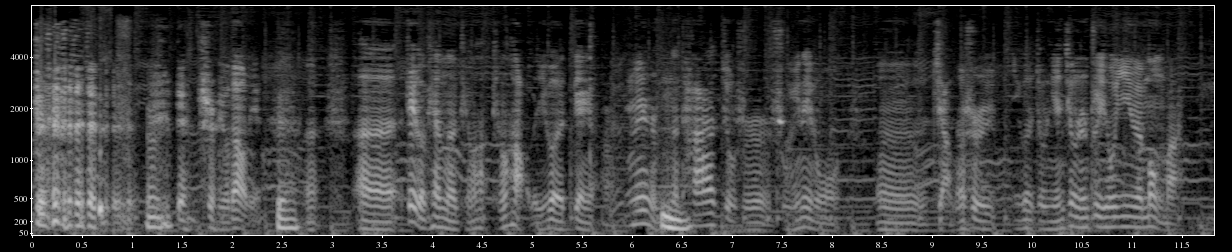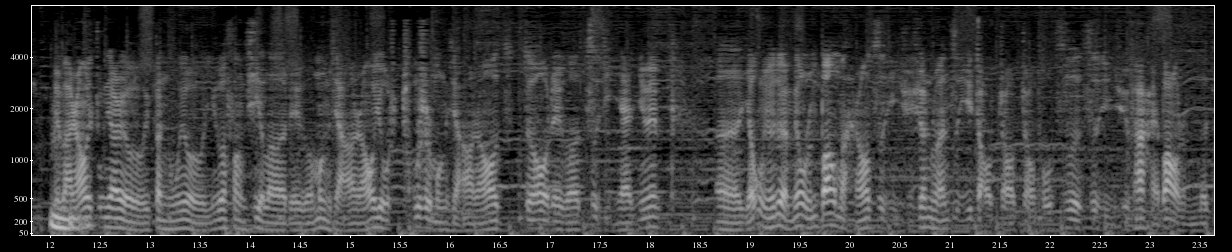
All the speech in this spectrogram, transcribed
对对对对对对对对，是有道理。对，嗯，呃，这个片子挺好，挺好的一个电影，因为什么呢？它就是属于那种，嗯、讲的是一个就是年轻人追求音乐梦嘛，对吧？然后中间有半途又有一个放弃了这个梦想，然后又重拾梦想，然后最后这个自己，因为呃，摇滚乐队没有人帮嘛，然后自己去宣传，自己找找找投资，自己去发海报什么的，就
